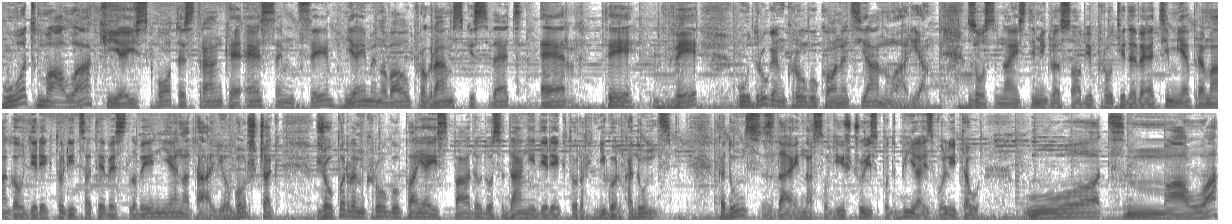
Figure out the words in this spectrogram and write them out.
Wotmaua, ki je iz kvote stranke SMC, je imenoval programski svet RTV v drugem krogu konec januarja. Z 18 glasovi proti 9 je premagal direktorica TV Slovenije Natalijo Gorščak, že v prvem krogu pa je izpadel dosedanji direktor Igor Kadunc. Kadunc zdaj na sodišču izpodbija izvolitev Wotmaua,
